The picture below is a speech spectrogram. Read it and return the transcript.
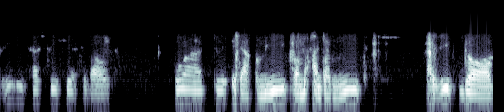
very suspicious about what to attack me from underneath as if dog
